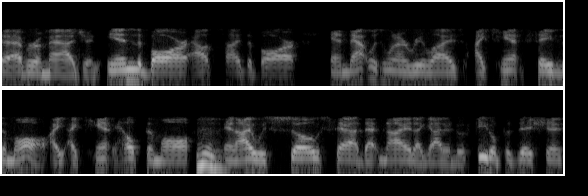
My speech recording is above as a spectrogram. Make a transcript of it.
ever imagine in the bar, outside the bar, and that was when I realized I can't save them all. I, I can't help them all, mm. and I was so sad that night. I got into a fetal position.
